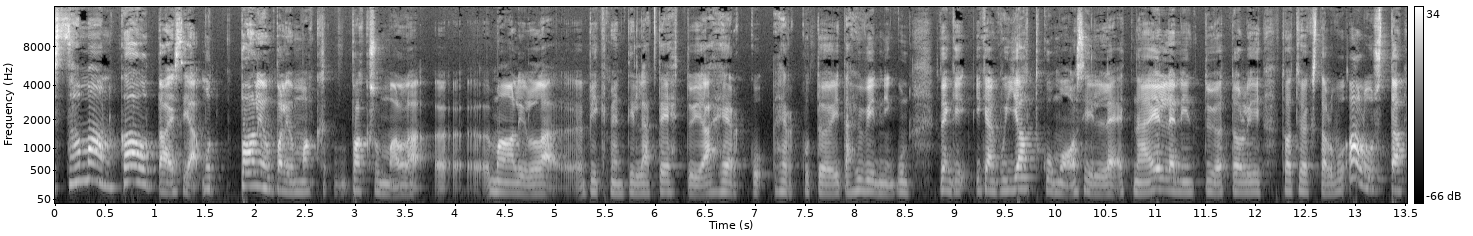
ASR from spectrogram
samankaltaisia, mutta paljon paljon mak- paksummalla äh, maalilla, pigmentillä tehtyjä herkku, herkkutöitä, hyvin niin kuin, jotenkin ikään kuin jatkumoa sille, että nämä Ellenin työt oli 1900-luvun alusta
